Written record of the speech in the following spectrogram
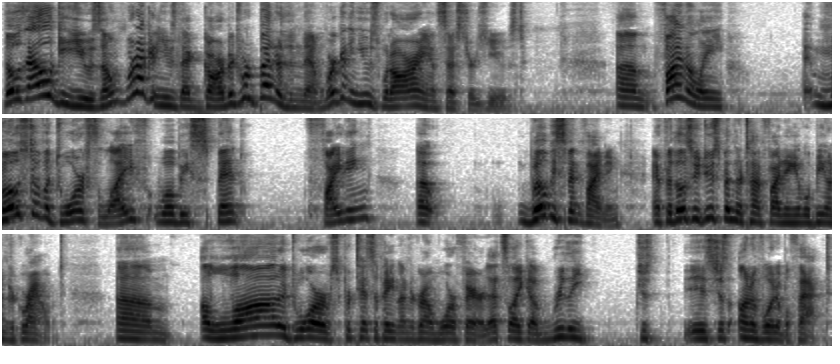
those elgi use them. We're not going to use that garbage. We're better than them. We're going to use what our ancestors used. Um, finally, most of a dwarf's life will be spent fighting, uh, will be spent fighting, and for those who do spend their time fighting, it will be underground. Um, a lot of dwarves participate in underground warfare. That's like a really just is just unavoidable fact.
